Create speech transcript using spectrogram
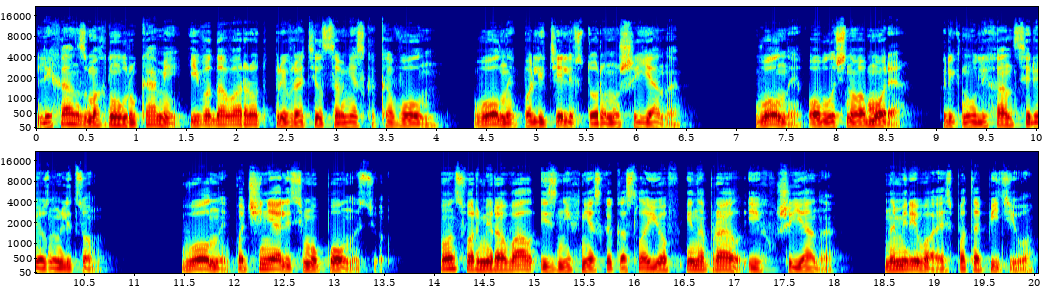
Лихан взмахнул руками, и водоворот превратился в несколько волн. Волны полетели в сторону Шияна. «Волны облачного моря!» – крикнул Лихан с серьезным лицом. Волны подчинялись ему полностью. Он сформировал из них несколько слоев и направил их в Шияна, намереваясь потопить его.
